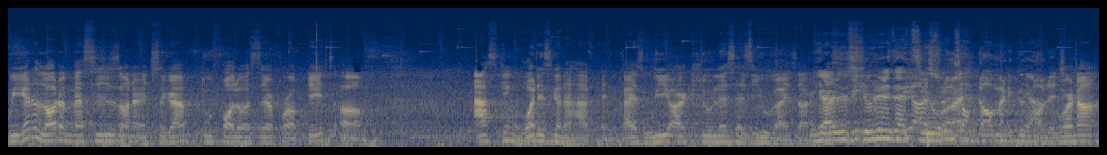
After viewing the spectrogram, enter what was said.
we get a lot of messages on our Instagram. Do follow us there for updates. Um, asking what is gonna happen, guys. We are clueless as you guys are. We are the We- students we that are you students are. of Dow Medical Yeah. College. We're not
